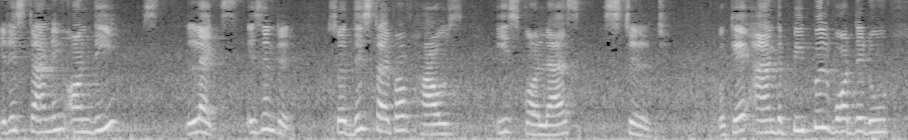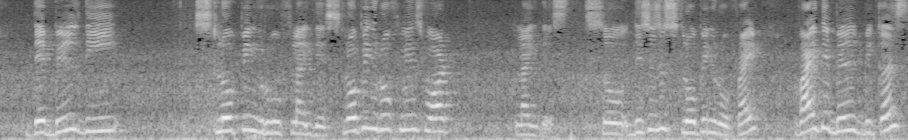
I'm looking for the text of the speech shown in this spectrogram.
it is standing on the legs, isn't it? So this type of house is called as stilt. Okay, and the people what they do, they build the sloping roof like this. Sloping roof means what? Like this. So this is a sloping roof right? Why they build? Because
